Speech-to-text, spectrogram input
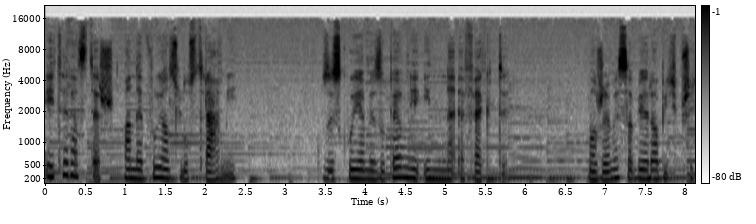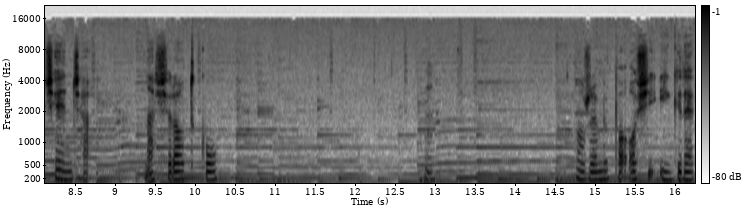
I teraz też manewrując lustrami uzyskujemy zupełnie inne efekty. Możemy sobie robić przycięcia na środku. Możemy po osi Y.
